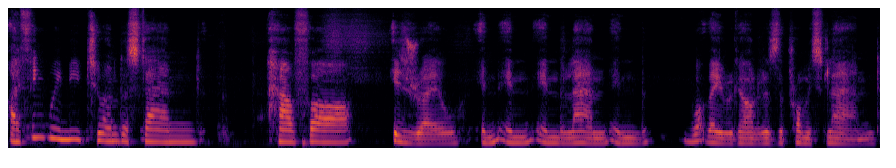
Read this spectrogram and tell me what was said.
I think we need to understand how far Israel, in, in, in the land, in what they regarded as the promised land,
